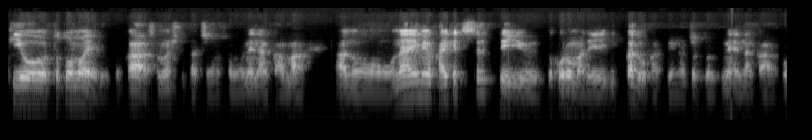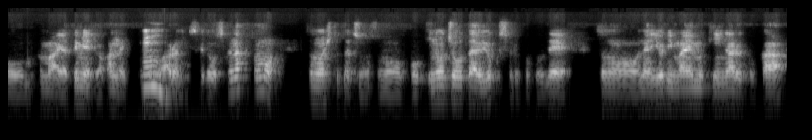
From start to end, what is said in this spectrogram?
気を整えるとか、その人たちのそのね、なんかまあ、あの、お悩みを解決するっていうところまで行くかどうかっていうのはちょっとね、なんかこう、まあやってみないとわかんないっていうところはあるんですけど、うん、少なくともその人たちのその、こう、気の状態を良くすることで、そのね、より前向きになるとか、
